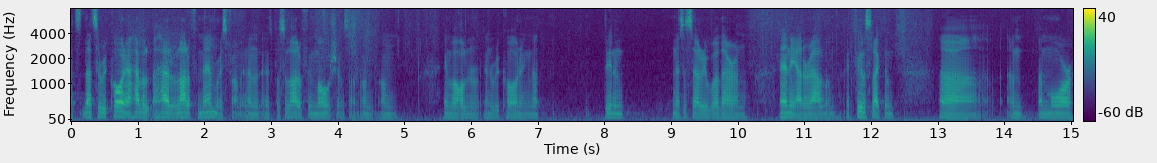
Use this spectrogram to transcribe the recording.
that's that's a recording. I have a, I had a lot of memories from it, and it was a lot of emotions on, on, on involved in, in recording that didn't necessarily were there on any other album. It feels like the uh, a, a more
